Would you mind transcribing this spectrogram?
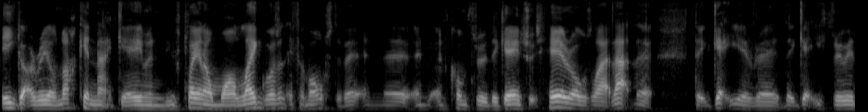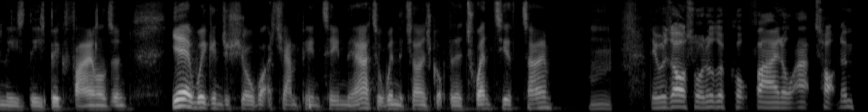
he got a real knock in that game, and he was playing on one leg, wasn't he, for most of it, and uh, and, and come through the game. So it's heroes like that that that get you uh, that get you through in these these big finals. And yeah, Wigan just show what a champion team they are to win the Challenge Cup for the twentieth time. Mm. There was also another cup final at Tottenham.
